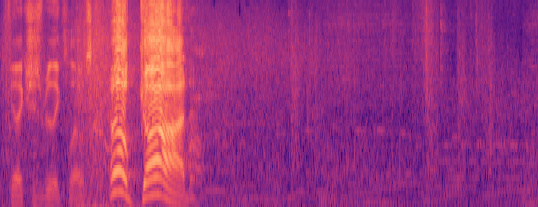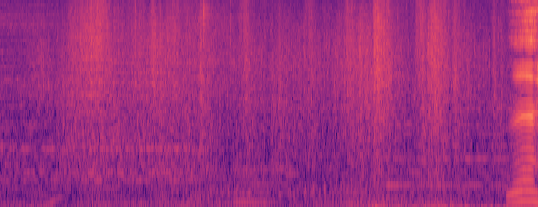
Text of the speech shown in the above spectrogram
I feel like she's really close. Oh, God! Nah.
